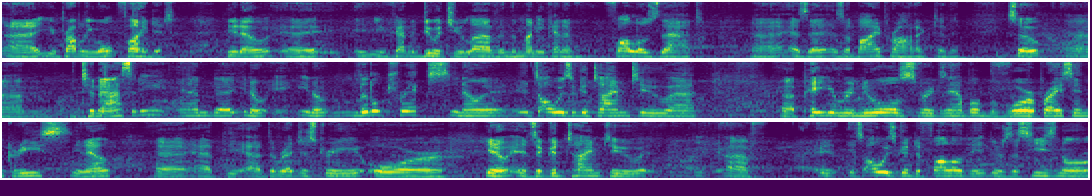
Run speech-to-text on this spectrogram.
uh, you probably won't find it. You know, uh, you kind of do what you love, and the money kind of follows that uh, as a as a byproduct of it. So um, tenacity and uh, you know you know little tricks. You know, it's always a good time to. Uh, pay your renewals, for example, before a price increase. You know, uh, at the at the registry, or you know, it's a good time to. Uh, it's always good to follow the. There's a seasonal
